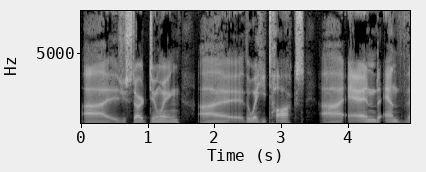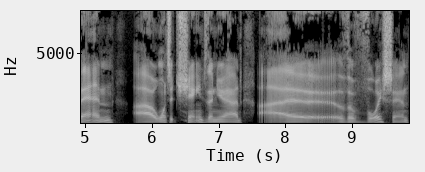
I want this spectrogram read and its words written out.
uh, is you start doing uh, the way he talks, uh, and and then. Uh, once it changed, then you add uh, the voice in.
